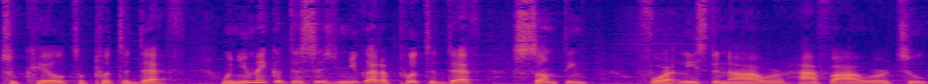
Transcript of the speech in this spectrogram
to kill, to put to death. When you make a decision, you got to put to death something for at least an hour, half hour, or two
